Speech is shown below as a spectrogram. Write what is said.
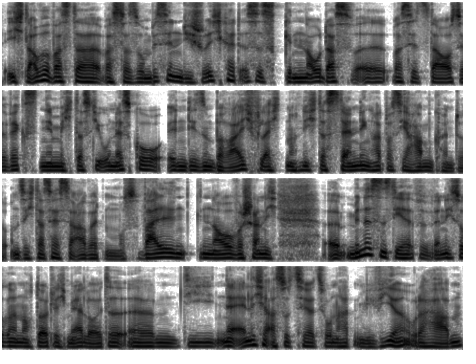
ich glaube, was da, was da so ein bisschen die Schwierigkeit ist, ist genau das, äh, was jetzt daraus erwächst, nämlich, dass die UNESCO in diesem Bereich vielleicht noch nicht das Standing hat, was sie haben könnte und sich das erst erarbeiten muss, weil genau wahrscheinlich äh, mindestens die Hälfte, wenn nicht sogar noch deutlich mehr Leute, ähm, die eine ähnliche Assoziation hatten wie wir oder haben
